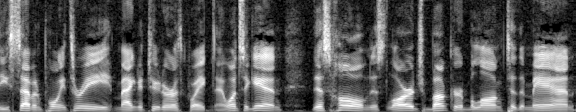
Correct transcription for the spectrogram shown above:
the 7.3 magnitude earthquake. Now, once again, this home, this large bunker, belonged to the man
